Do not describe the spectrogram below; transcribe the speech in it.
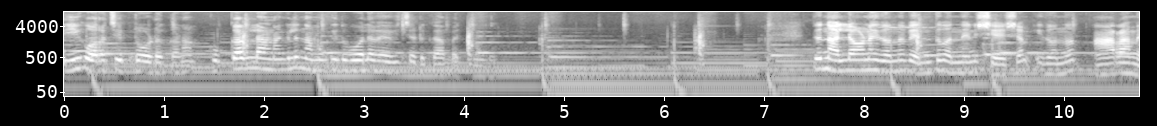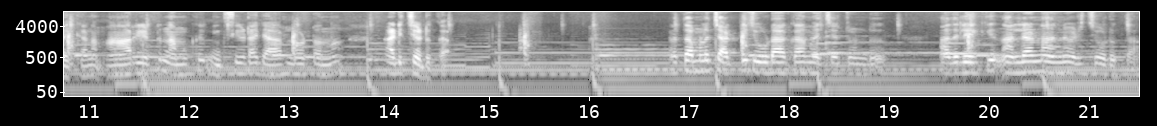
തീ കുറച്ചിട്ട് കൊടുക്കണം. കുക്കറിലാണെങ്കിൽ നമുക്ക് ഇതുപോലെ വേവിച്ചെടുക്കാൻ പറ്റും ഇത് നല്ലോണം ഇതൊന്ന് വെന്ത് വന്നതിന് ശേഷം ഇതൊന്ന് ആറാൻ വെക്കണം. ആറിയിട്ട് നമുക്ക് മിക്സിയുടെ ജാറിലോട്ടൊന്ന് അടിച്ചെടുക്കാം. അടുത്ത് നമ്മൾ ചട്ടി ചൂടാക്കാൻ വെച്ചിട്ടുണ്ട്. അതിലേക്ക് നല്ലെണ്ണ തന്നെ ഒഴിച്ചു കൊടുക്കാം.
